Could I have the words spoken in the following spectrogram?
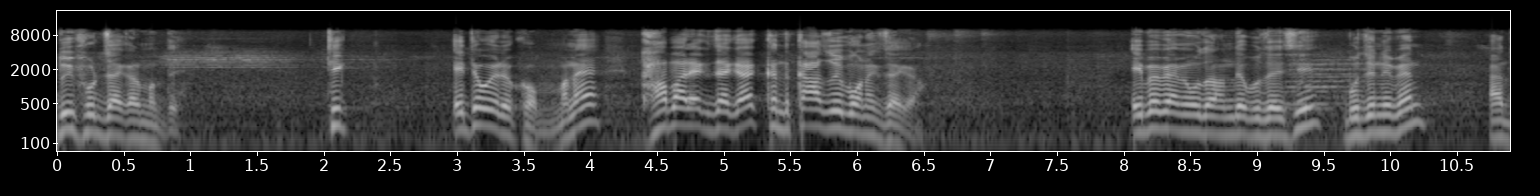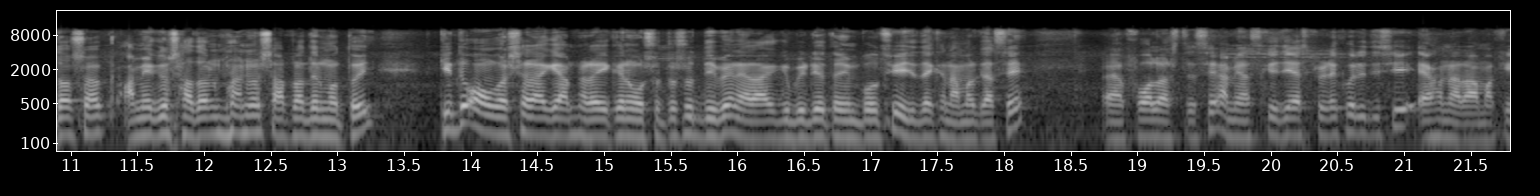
দুই ফুট জায়গার মধ্যে। এটাও এরকম। মানে খাবার এক জায়গা, কিন্তু কাজ হইব অনেক জায়গা। এইভাবে আমি উদাহরণ দিয়ে বুঝাইছি। বুঝে নেবেন। দর্শক, আমি একজন সাধারণ মানুষ, আপনাদের মতোই। কিন্তু অমাবস্যার আগে আপনারা এখানে ওষুধ টষুধ দিবেন। আর আগে ভিডিওতে আমি বলছি, এই যে দেখেন আমার কাছে ফল আসতেছে। আমি আজকে যে স্প্রেটা করে দিছি, এখন আর আমাকে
